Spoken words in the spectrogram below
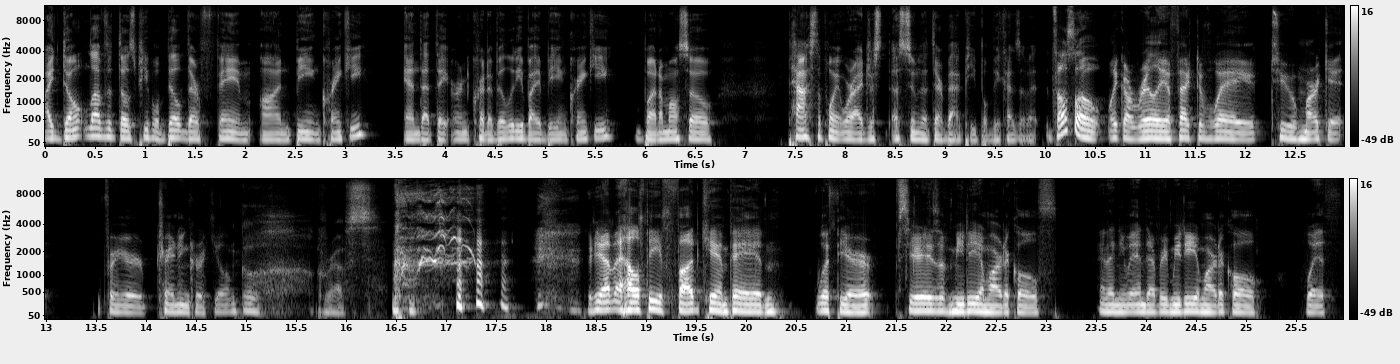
I don't love that those people build their fame on being cranky and that they earned credibility by being cranky. But I'm also past the point where I just assume that they're bad people because of it. It's also like a really effective way to market for your training curriculum. Oh, gross. if you have a healthy FUD campaign with your series of Medium articles, and then you end every Medium article with,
